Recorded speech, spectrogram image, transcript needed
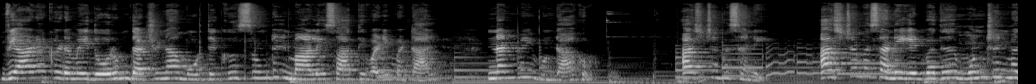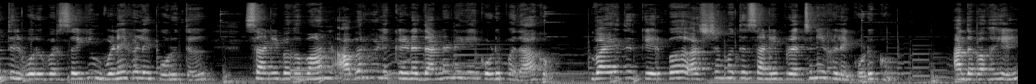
வியாழக்கிழமை தோறும் தட்சிணாமூர்த்திக்கு சுண்டில் மாலை சாத்தி வழிபட்டால் நன்மை உண்டாகும். அஷ்டம சனி. அஷ்டம சனி என்பது முன்ஜென்மத்தில் ஒருவர் செய்யும் வினைகளை பொறுத்து சனி பகவான் அவர்களுக்கென தண்டனையை கொடுப்பதாகும். வயதிற்கேற்ப அஷ்டமத்து சனி பிரச்சனைகளை கொடுக்கும். அந்த வகையில்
